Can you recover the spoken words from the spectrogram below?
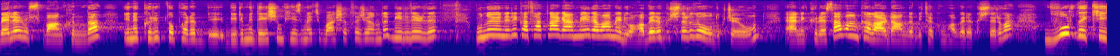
Belarus Bank'ında yine kripto para bi- birimi değişim hizmeti başlatacağını da bildirdi. Buna yönelik ataklar gelmeye devam ediyor. Haber akışları da oldukça yoğun. Yani küresel bankalardan da bir takım haber akışları var. Buradaki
